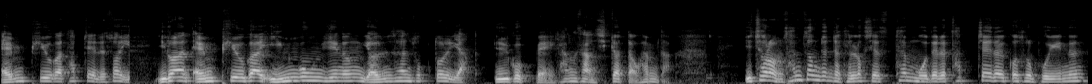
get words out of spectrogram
MPU가 탑재돼서 이러한 MPU가 인공지능 연산 속도를 약 7배 향상시켰다고 합니다. 이처럼 삼성전자 갤럭시 S10 모델에 탑재될 것으로 보이는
